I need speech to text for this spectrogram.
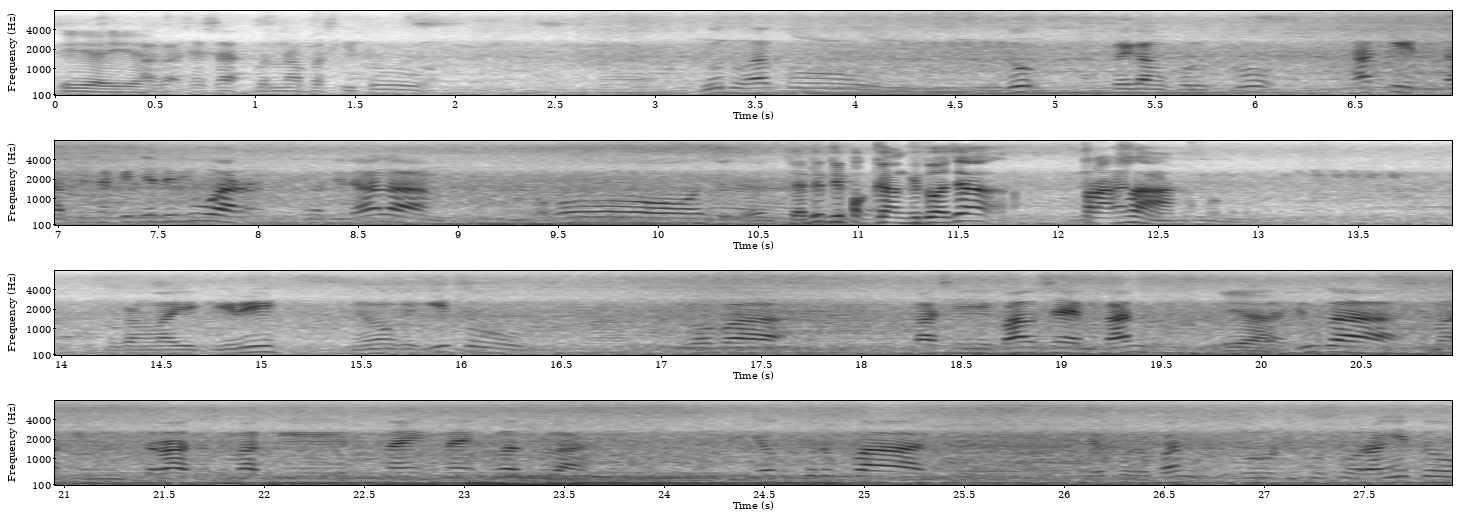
Iya, iya. agak sesak bernapas gitu Nah, duduk aku duduk pegang perutku sakit tapi sakitnya di luar nggak di dalam Oh, j- jadi dipegang gitu aja terasa. Sakit. Pegang lagi kiri memang kayak gitu Nah, coba kasih balsem kan Iya. Enggak juga semakin terasa semakin naik naik pelan pelan dia ke depan. Dia ke depan suruh dikusuk orang itu.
